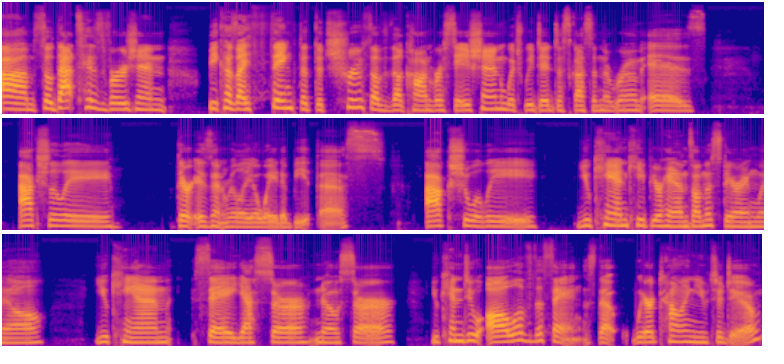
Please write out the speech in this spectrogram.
Um, so that's his version because I think that the truth of the conversation, which we did discuss in the room, is actually there isn't really a way to beat this. Actually, you can keep your hands on the steering wheel. You can say, yes, sir, no, sir. You can do all of the things that we're telling you to do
